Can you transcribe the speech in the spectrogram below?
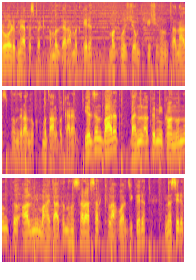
روڈ میپس پہ عمل درآمد کرت مقبوض جوم تو ہند تنازع اندران مطالبہ کران۔ یل زن بھارت بین الاقوامی قانون تو عالمی معاہداتن ہن سراسر خلاف ورزی کرت نہ صرف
